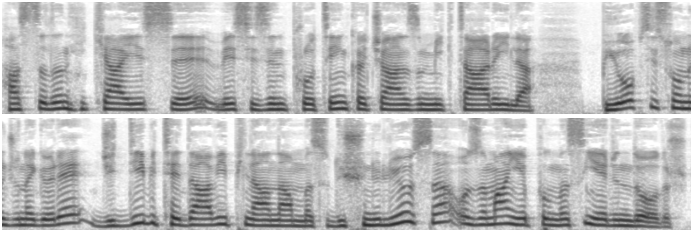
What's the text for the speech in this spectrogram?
hastalığın hikayesi ve sizin protein kaçağınızın miktarıyla biyopsi sonucuna göre ciddi bir tedavi planlanması düşünülüyorsa o zaman yapılması yerinde olur.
